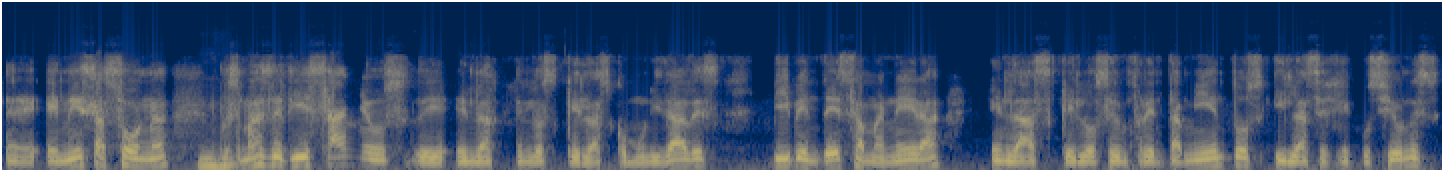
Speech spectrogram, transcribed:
eh, en esa zona, pues más de 10 años de, en, en, los que las comunidades viven de esa manera, en las que los enfrentamientos y las ejecuciones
